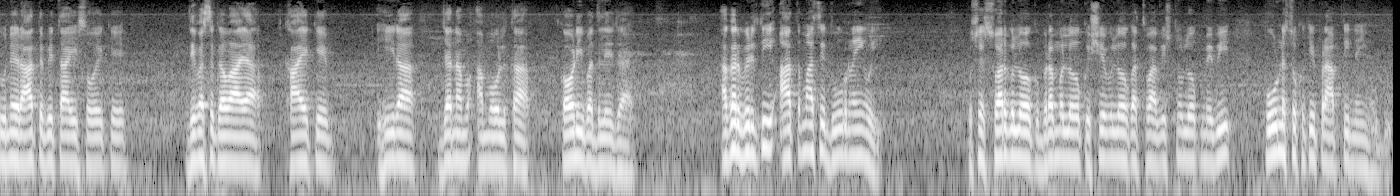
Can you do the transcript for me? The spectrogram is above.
तूने रात बिताई सोए के, दिवस गवाया, खाए के हीरा जन्म अमोल था, कौड़ी बदले जाए। अगर वृत्ति आत्मा से दूर नहीं हुई, उसे स्वर्गलोक, ब्रह्मलोक, शिवलोक अथवा विष्णुलोक में भी पूर्ण सुख की प्राप्ति नहीं होगी।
